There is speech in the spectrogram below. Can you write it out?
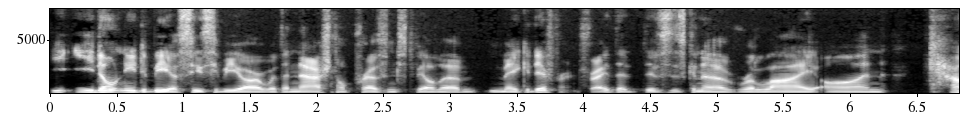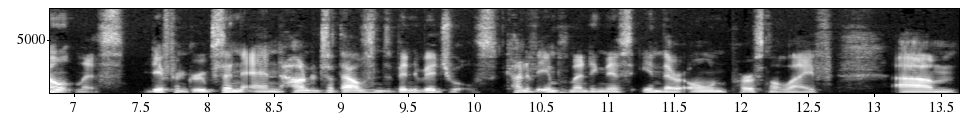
you, you don't need to be a CCBR with a national presence to be able to make a difference, right? That this is going to rely on countless different groups and and hundreds of thousands of individuals kind of implementing this in their own personal life. Um,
